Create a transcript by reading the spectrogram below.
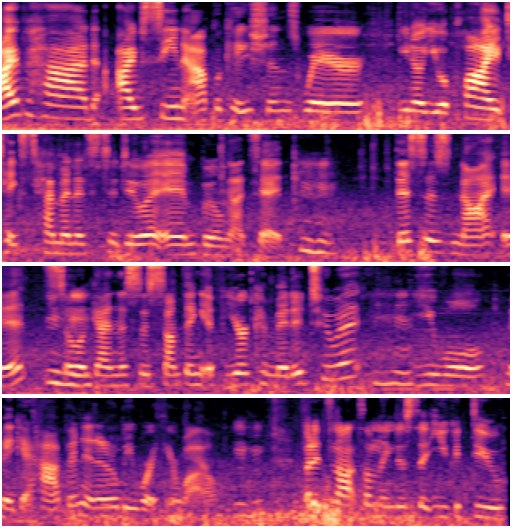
I've had, I've seen applications where, you know, you apply, it takes 10 minutes to do it, and boom, that's it. Mhm. This is not it. So, Mhm. again, this is something, if you're committed to it, Mhm. you will make it happen and it'll be worth your while. hmm But it's not something just that you could do.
